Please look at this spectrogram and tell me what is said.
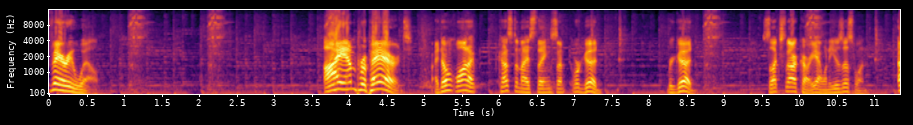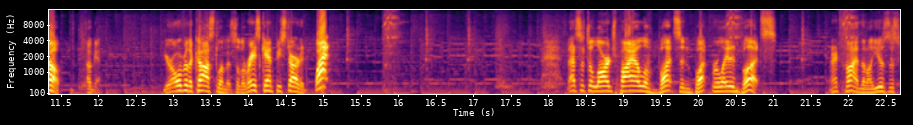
Very well. I am prepared. I don't want to customize things. I'm, we're good. We're good. Select star car. Yeah, I want to use this one. Oh, okay. You're over the cost limit, so the race can't be started. What? That's such a large pile of butts and butt-related butts. All right, fine. Then I'll use this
